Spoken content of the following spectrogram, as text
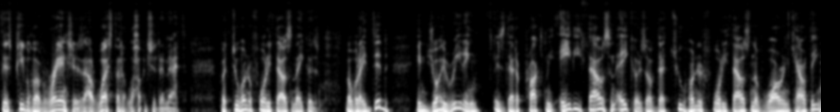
there's people who have ranches out west that are larger than that, but 240,000 acres. But what I did enjoy reading is that approximately 80,000 acres of that 240,000 of Warren County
